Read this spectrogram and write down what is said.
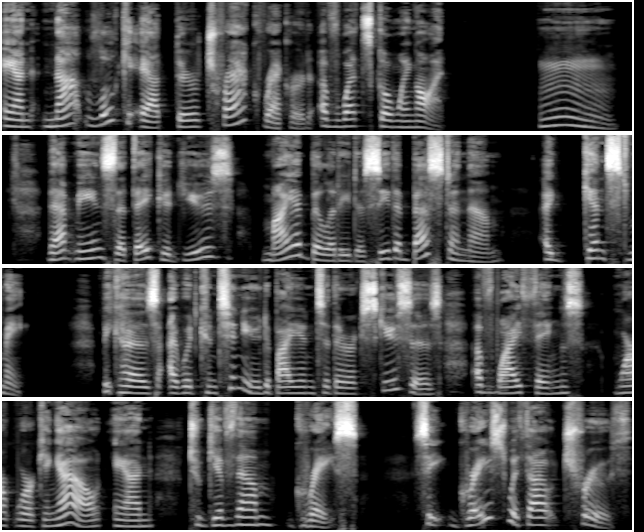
and not look at their track record of what's going on. Hmm. That means that they could use my ability to see the best in them against me because I would continue to buy into their excuses of why things weren't working out and to give them grace. See, grace without truth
